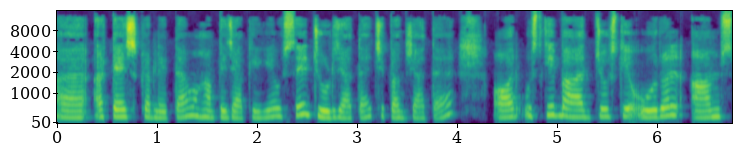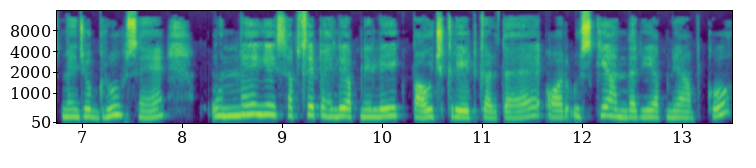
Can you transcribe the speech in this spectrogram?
अटैच कर लेता है, वहाँ पे जाके ये उससे जुड़ जाता है, चिपक जाता है। और उसके बाद जो उसके ओरल आर्म्स में जो ग्रूव्स हैं, उनमें ये सबसे पहले अपने लिए एक पाउच क्रिएट करता है और उसके अंदर ये अपने आप को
